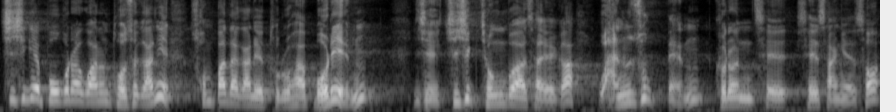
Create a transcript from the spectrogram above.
지식의 보고라고 하는 도서관이 손바닥 안에 들어와 버린 이제 지식 정보화 사회가 완숙된 그런 세, 세상에서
